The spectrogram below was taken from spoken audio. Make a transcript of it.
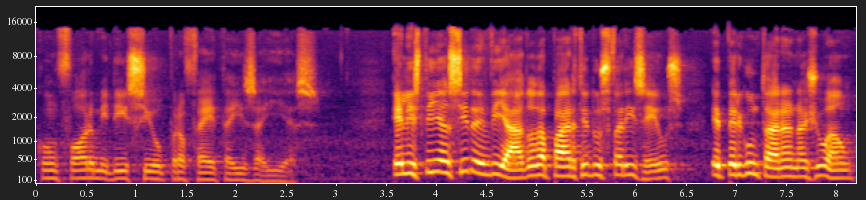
conforme disse o profeta Isaías. Eles tinham sido enviados da parte dos fariseus e perguntaram a João:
